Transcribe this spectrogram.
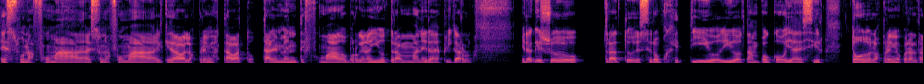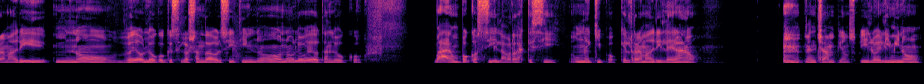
es una fumada, es una fumada. El que daba los premios estaba totalmente fumado, porque no hay otra manera de explicarlo. Mirá que yo trato de ser objetivo, digo, tampoco voy a decir todos los premios para el Real Madrid. No veo loco que se lo hayan dado al City. No, no lo veo tan loco. Va, un poco sí, la verdad es que sí. Un equipo que el Real Madrid le ganó en Champions y lo eliminó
